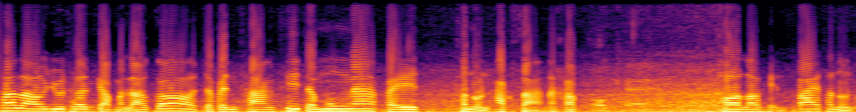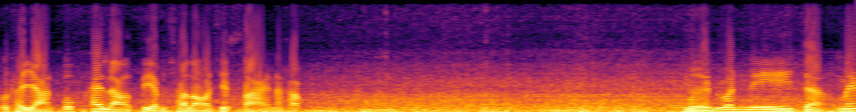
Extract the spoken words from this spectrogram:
ถ้าเรายูเทิร์นกลับมาแล้วก็จะเป็นทางที่จะมุ่งหน้าไปถนนอักษะนะครับ Okay. พอเราเห็นป้ายถนนอุทยานปุ๊บให้เราเตรียมชะลอชิดซ้ายนะครับเหมือนวันนี้จะไม่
